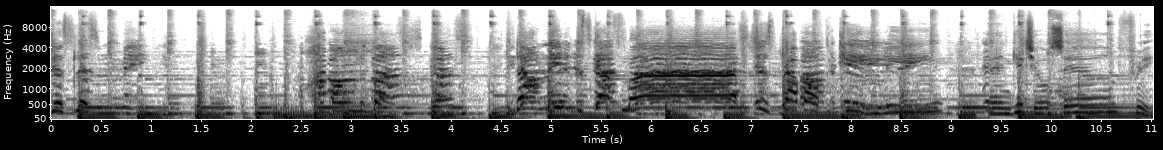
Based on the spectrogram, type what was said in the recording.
Just listen to me. Hop on the bus, Gus. You don't need to discuss much. Just drop off the key, and get yourself free.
